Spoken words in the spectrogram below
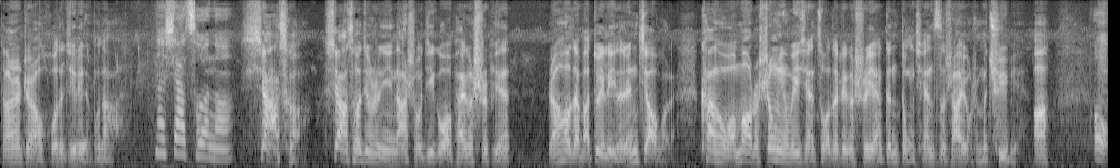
当然，这样我活的几率也不大了。那下策呢？下策，下策就是你拿手机给我拍个视频，然后再把队里的人叫过来，看看我冒着生命危险做的这个试验跟董乾自杀有什么区别啊？哦。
